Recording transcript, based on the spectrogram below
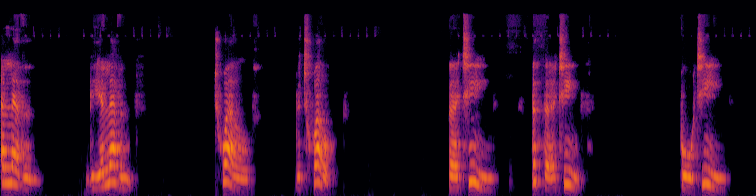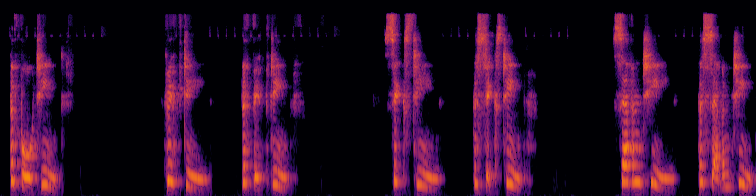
Eleven. The eleventh. Twelve. The twelfth. Thirteen. The thirteenth. Fourteen. The fourteenth. Fifteen. The fifteenth. Sixteen. The sixteenth. Seventeen. The seventeenth.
